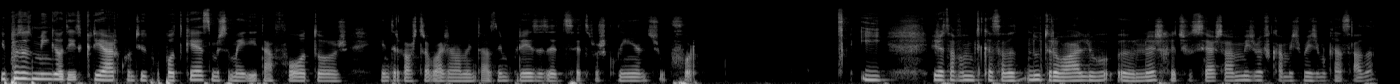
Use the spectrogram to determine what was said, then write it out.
E depois o domingo é o dia de criar conteúdo para o podcast, mas também editar fotos, entregar os trabalhos normalmente às empresas, etc., aos clientes, o que for e eu já estava muito cansada no trabalho, eh, nas redes sociais, estava mesmo a ficar mesmo, mesmo cansada,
